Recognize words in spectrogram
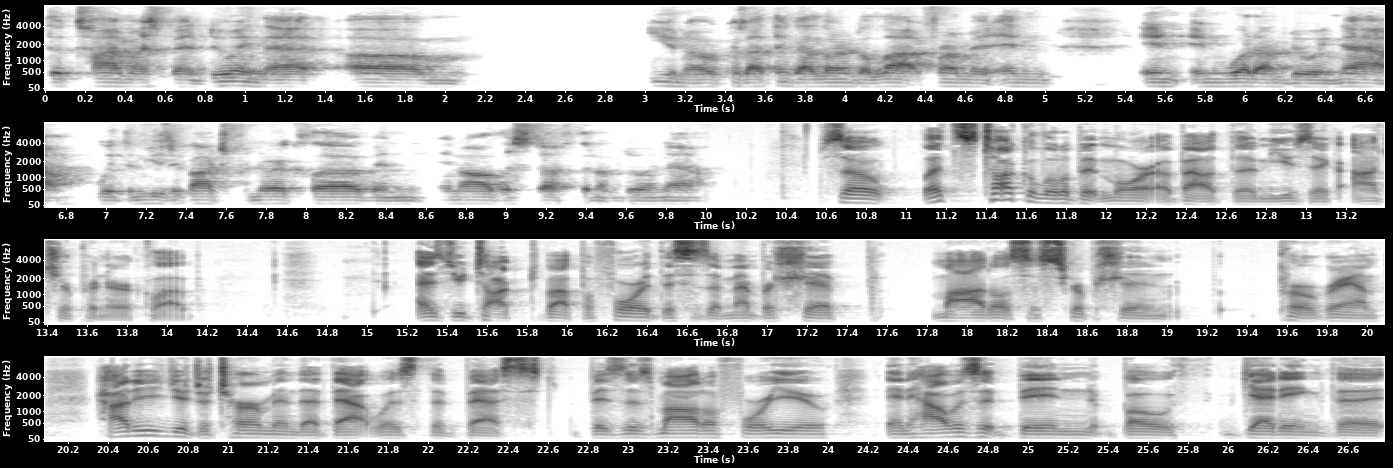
the time I spent doing that. Um, you know, because I think I learned a lot from it and in, in what I'm doing now with the Music Entrepreneur Club and, and all the stuff that I'm doing now. So let's talk a little bit more about the Music Entrepreneur Club. As you talked about before, this is a membership model subscription program. How did you determine that that was the best business model for you? And how has it been both getting the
